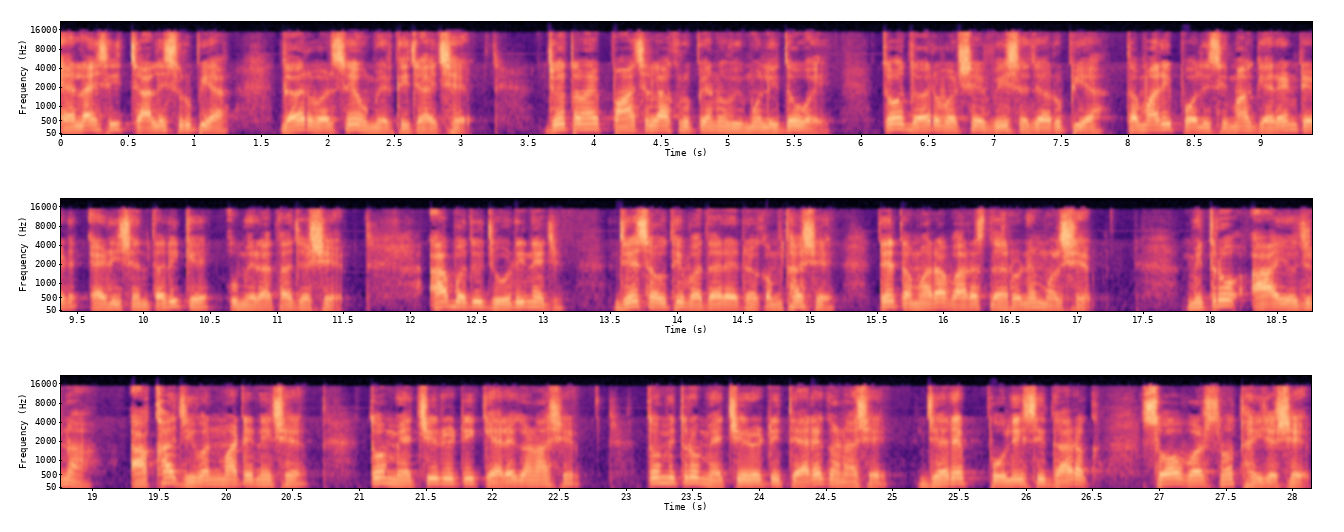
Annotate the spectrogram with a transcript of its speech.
એલઆઈસી ચાલીસ રૂપિયા દર વર્ષે ઉમેરતી જાય છે. જો તમે પાંચ લાખ રૂપિયાનો વીમો લીધો હોય, તો દર વર્ષે વીસ હજાર રૂપિયા તમારી પોલિસીમાં ગેરેન્ટેડ એડિશન તરીકે ઉમેરાતા જશે. આ બધું જોડીને જ જે સૌથી વધારે રકમ થશે તે તમારા વારસદારોને મળશે. મિત્રો, આ યોજના આખા જીવન માટેની છે? તો મેચ્યુરિટી ક્યારે ગણાશે? તો મિત્રો મેચ્યોરિટી ત્યારે ગણાશે જ્યારે પોલિસી ધારક સો વર્ષનો થઈ જશે.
